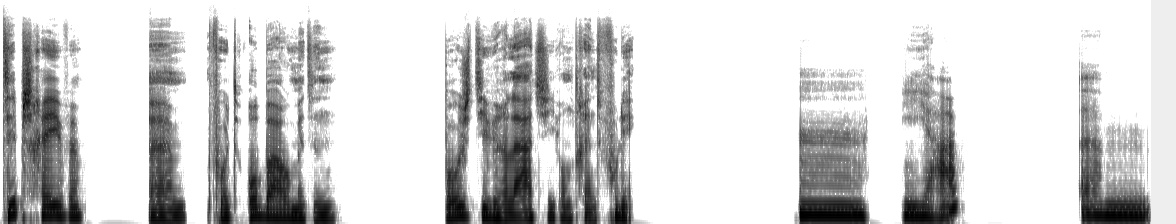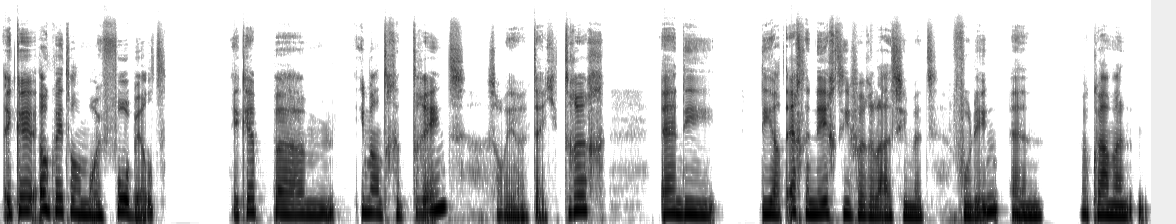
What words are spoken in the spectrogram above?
tips geven ehm, voor het opbouwen met een positieve relatie omtrent voeding? Mm, ja. Ehm, ik eh, ook weet wel een mooi voorbeeld. Ik heb ehm, iemand getraind, is alweer een tijdje terug. En die, die had echt een negatieve relatie met voeding. En we kwamen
